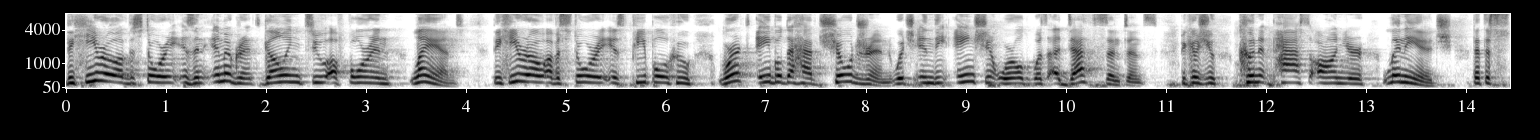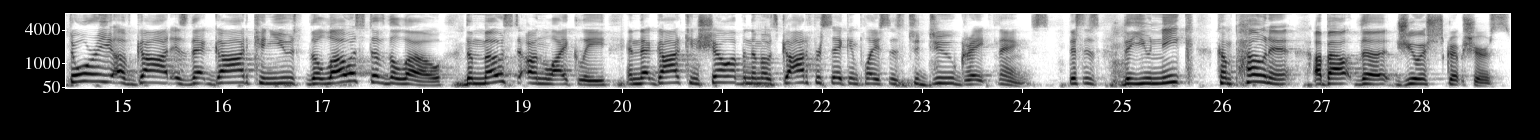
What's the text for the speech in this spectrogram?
The hero of the story is an immigrant going to a foreign land. The hero of a story is people who weren't able to have children, which in the ancient world was a death sentence because you couldn't pass on your lineage. That the story of God is that God can use the lowest of the low, the most unlikely, and that God can show up in the most God forsaken places to do great things. This is the unique component about the Jewish scriptures.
